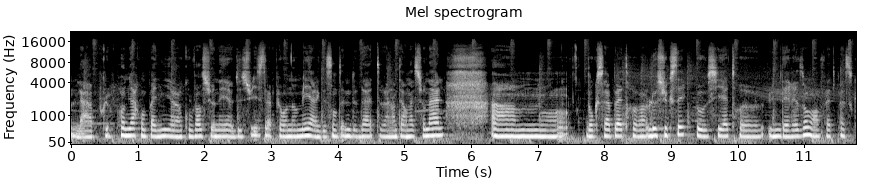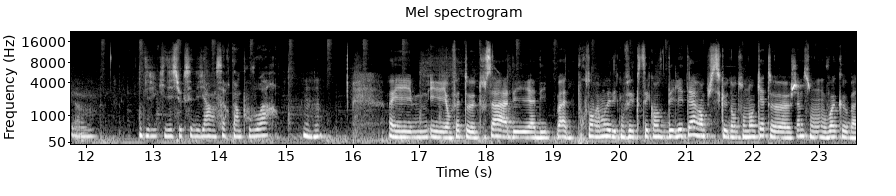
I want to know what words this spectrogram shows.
la première compagnie euh, conventionnée de Suisse, la plus renommée, avec des centaines de dates euh, internationales. Euh, donc ça peut être le succès peut aussi être une des raisons en fait, parce que qui dit succès dit un certain pouvoir. Mm-hmm. Et, en fait, euh, tout ça a, des, a des pourtant vraiment des, conséquences délétères, hein, puisque dans ton enquête, euh, Shams, on, voit que bah,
